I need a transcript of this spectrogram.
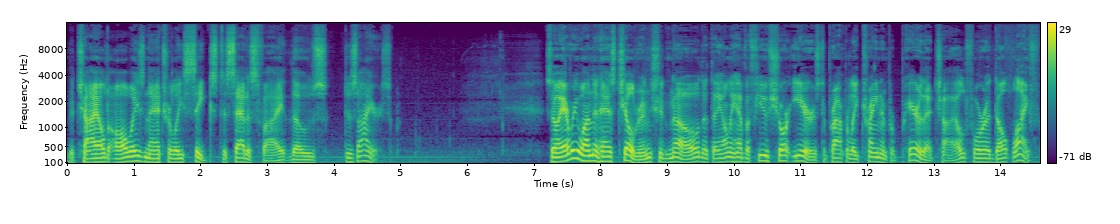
The child always naturally seeks to satisfy those desires. So, everyone that has children should know that they only have a few short years to properly train and prepare that child for adult life.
